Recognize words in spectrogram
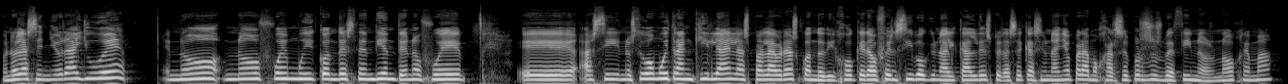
Bueno, la señora Yue no, no fue muy condescendiente, no fue eh, así, no estuvo muy tranquila en las palabras cuando dijo que era ofensivo que un alcalde esperase casi un año para mojarse por sus vecinos, ¿no, Gema?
